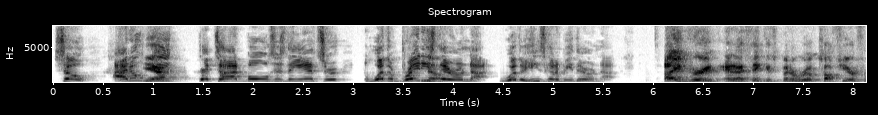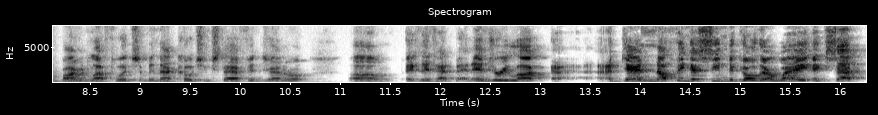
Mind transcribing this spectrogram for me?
So I don't Yeah. think that Todd Bowles is the answer, whether Brady's No. there or not, whether he's going to be there or not. I agree, and I think it's been a real tough year for Byron Leftwich. I mean, that coaching staff in general, um, they've had bad injury luck. Uh, Again, nothing has seemed to go their way, except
